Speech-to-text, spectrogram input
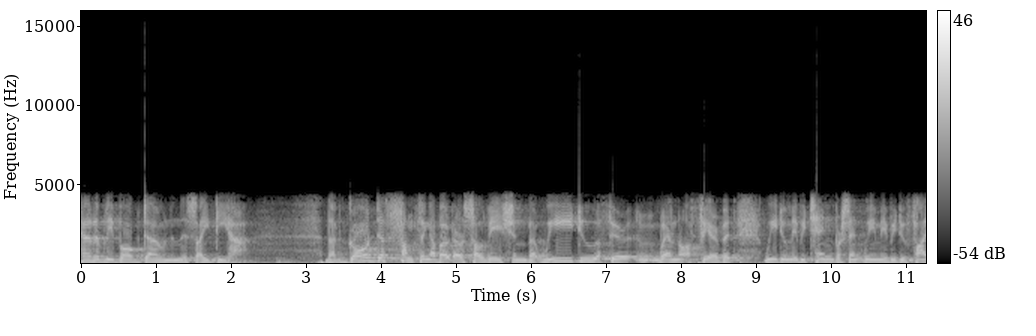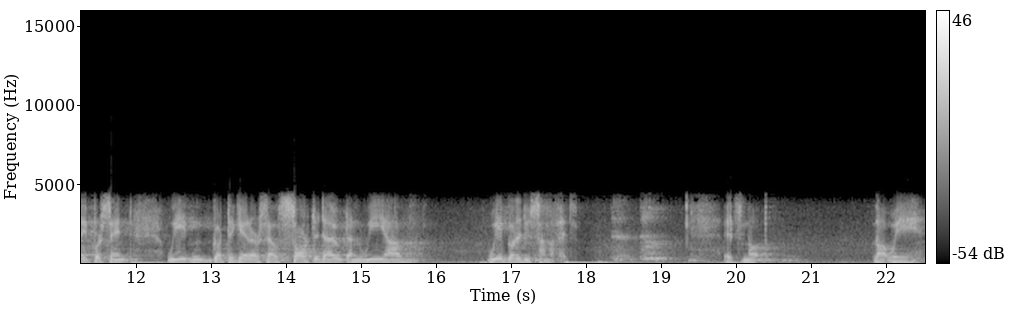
terribly bogged down in this idea that God does something about our salvation that we do a fair, well, not a fair, but we do maybe 10%, we maybe do 5%. We've got to get ourselves sorted out and we have, we've got to do some of it. It's not that way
